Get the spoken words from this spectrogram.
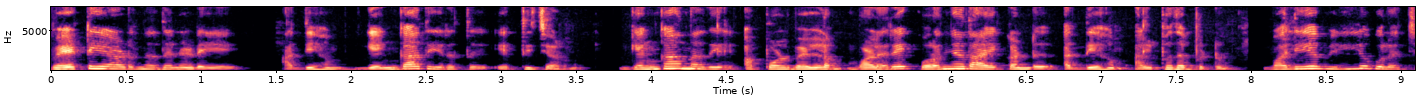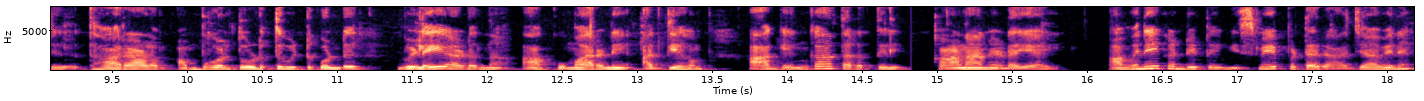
വേട്ടയാടുന്നതിനിടയെ അദ്ദേഹം ഗംഗാതീരത്ത് എത്തിച്ചേർന്നു. ഗംഗാ നദിയിൽ അപ്പോൾ വെള്ളം വളരെ കുറഞ്ഞതായി കണ്ട് അദ്ദേഹം അത്ഭുതപ്പെട്ടു. വലിയ വില്ല് കുലച്ച് ധാരാളം അമ്പുകൾ തൊടുത്തുവിട്ടുകൊണ്ട് വിളയാടുന്ന ആ കുമാരനെ അദ്ദേഹം ആ ഗംഗാതടത്തിൽ കാണാനിടയായി. അവനെ കണ്ടിട്ട് വിസ്മയപ്പെട്ട രാജാവിന്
